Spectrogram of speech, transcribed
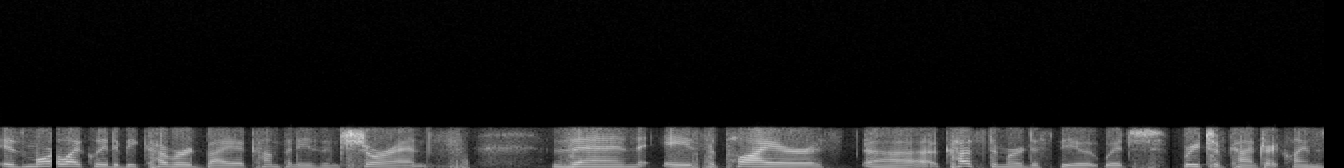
is more likely to be covered by a company's insurance than a supplier uh, customer dispute, which breach of contract claims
